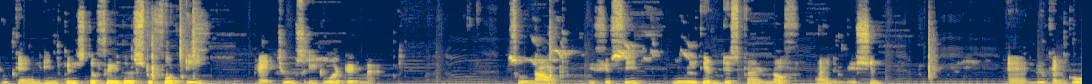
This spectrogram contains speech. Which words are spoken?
You can increase the feathers to 40 and choose inverted map so now if you see you will get this kind of animation. And you can go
